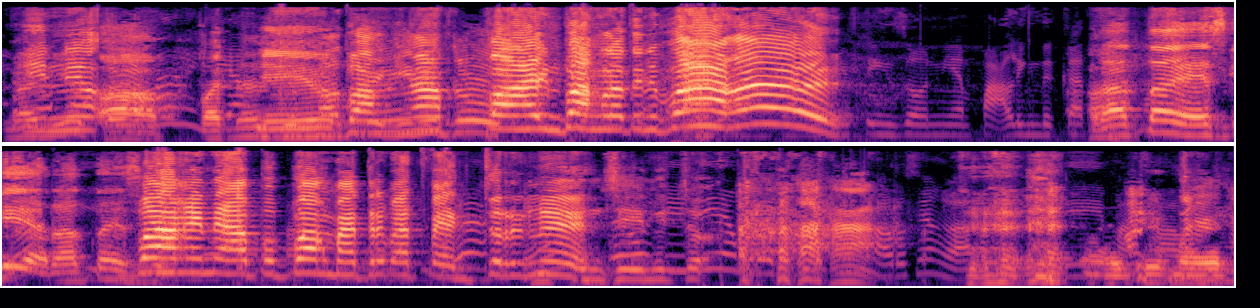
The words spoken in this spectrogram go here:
tuh. Ini Apa? Bang ngapain Bang? Lihat ini Bang. Eh. shifting zone yang paling dekat. Rata ya SG ya, rata SG. Bang ini apa Bang? My Trip Adventure ini. Di sini, Cok. Harusnya enggak ada.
